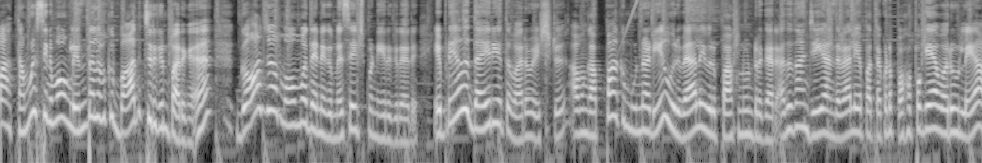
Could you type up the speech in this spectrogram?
பா தமிழ் சினிமா உங்களை எந்த அளவுக்கு பாதிச்சிருக்குன்னு பாருங்க. காஜா முகமது எனக்கு மெசேஜ் பண்ணியிருக்கிறாரு. எப்படியாவது தைரியத்தை வர வச்சுட்டு அவங்க அப்பாவுக்கு முன்னாடியே ஒரு வேலை இவர் பார்க்கணுன்றிருக்காரு அதுதான் ஜி அந்த வேலையை பார்த்தா கூட புகை புகையாக வரும் இல்லையா?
